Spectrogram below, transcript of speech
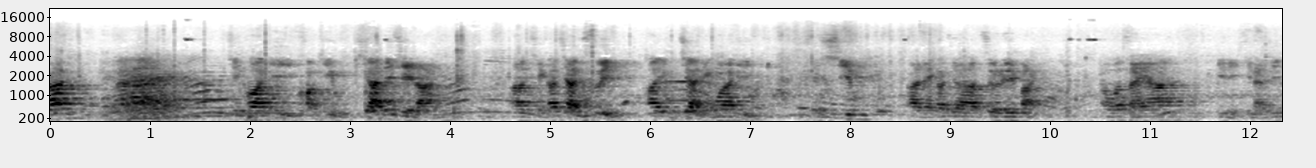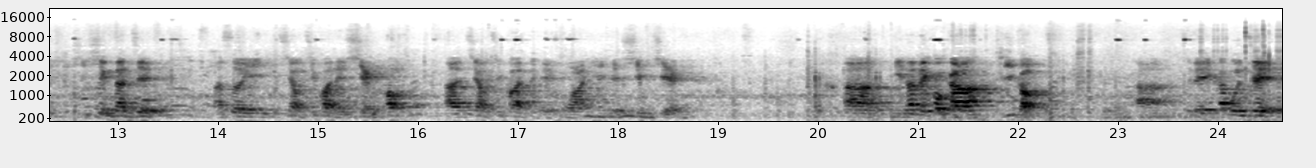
安，真欢喜看见有遮尔济人，啊，穿甲遮尔水，啊，用遮尔欢喜的心，啊，来到遮做礼拜。啊，我知影，因为今仔日是圣诞节，啊，所以才有即款的幸福，啊，才有即款的欢喜的心情。啊，其他的国家，美国，啊，这个感恩节，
